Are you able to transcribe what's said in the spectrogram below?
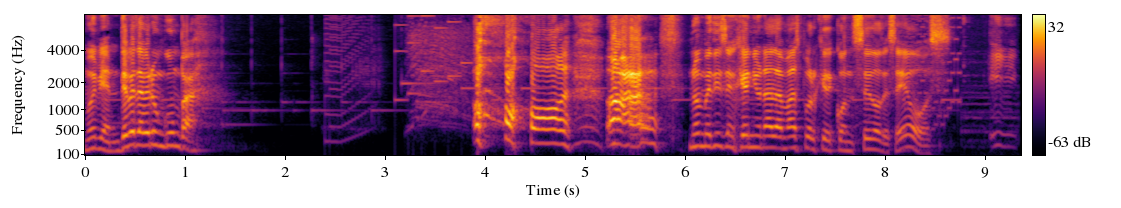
Muy bien, debe de haber un Goomba. ¡Oh! ¡Ah! No me dicen genio nada más porque concedo deseos. Y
